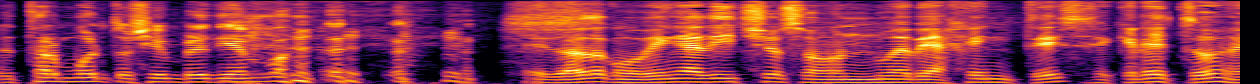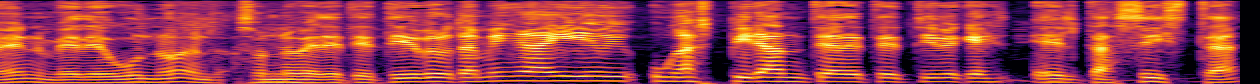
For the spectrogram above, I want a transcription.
estar muerto siempre hay tiempo. Eduardo, como bien ha dicho, son nueve agentes secretos, ¿eh? en vez de uno, son nueve detectives, pero también hay un aspirante a detective que es el taxista,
